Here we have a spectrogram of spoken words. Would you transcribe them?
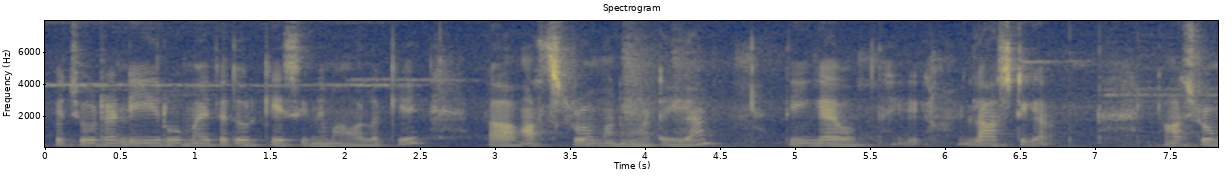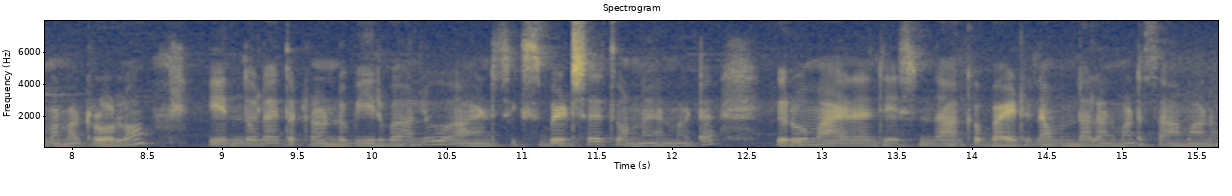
ఇక చూడండి ఈ రూమ్ అయితే దొరికేసింది మా వాళ్ళకి. లాస్ట్ రూమ్ అనమాట ఇక ఇక లాస్ట్గా లాస్ట్ అనమాట రోలో. ఇందులో అయితే రెండు బీరువాలు అండ్ సిక్స్ బెడ్స్ అయితే ఉన్నాయన్నమాట. ఈ రూమ్ ఆయన చేసిన దాకా బయటనే ఉండాలన్నమాట సామాను.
